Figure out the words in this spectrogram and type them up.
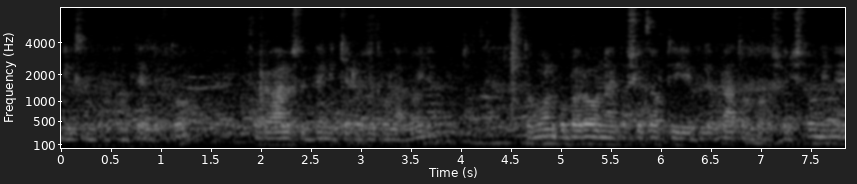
μίλησαν οι προπονητές γι' αυτό. Θεωρώ άλλωστε ότι δεν είναι καιρό για πολλά λόγια. Το μόνο που μπορώ να υποσχεθώ από την πλευρά των ποδοσφαιριστών είναι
